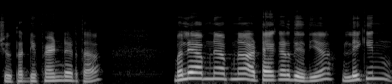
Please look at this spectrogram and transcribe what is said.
जो था डिफेंडर था, भले आपने अपना अटैकर दे दिया, लेकिन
